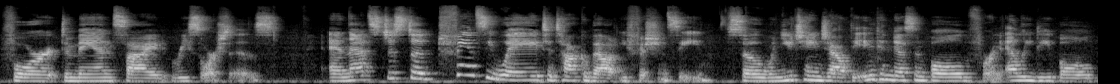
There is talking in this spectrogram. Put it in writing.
for demand side resources. And that's just a fancy way to talk about efficiency. So when you change out the incandescent bulb for an LED bulb,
